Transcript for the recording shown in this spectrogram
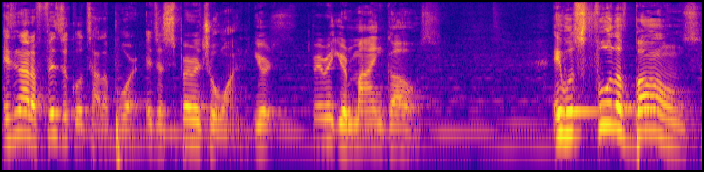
It's not a physical teleport, it's a spiritual one. Your spirit, your mind goes. It was full of bones.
